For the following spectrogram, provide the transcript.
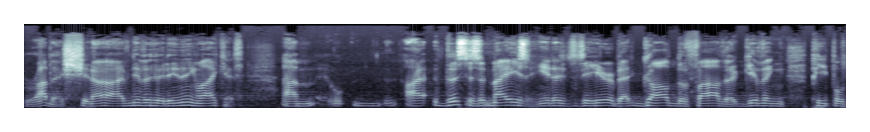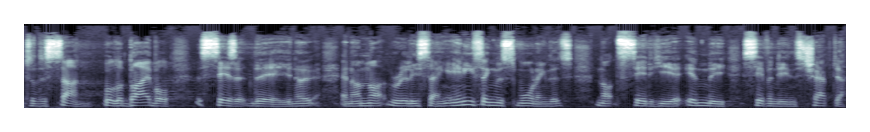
rubbish. You know, I've never heard anything like it. Um, I, this is amazing, you know, to hear about God the Father giving people to the Son. Well, the Bible says it there, you know, and I'm not really saying anything this morning that's not said here in the 17th chapter.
